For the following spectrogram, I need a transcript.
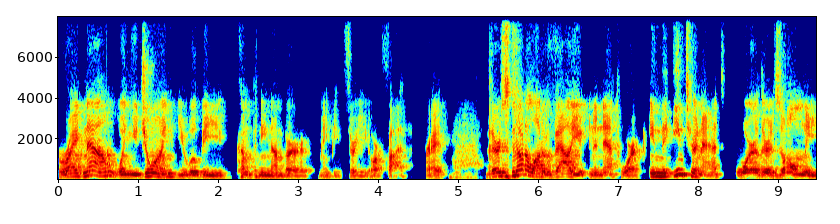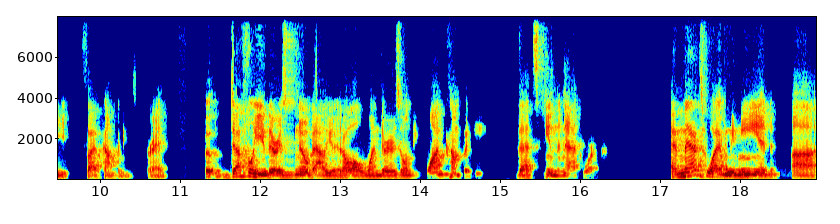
Right now, when you join, you will be company number maybe three or five, right? There's not a lot of value in a network in the internet where there's only five companies, right? But definitely, there is no value at all when there is only one company that's in the network. And that's why we need uh,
